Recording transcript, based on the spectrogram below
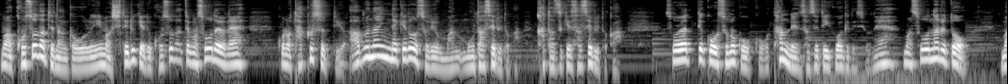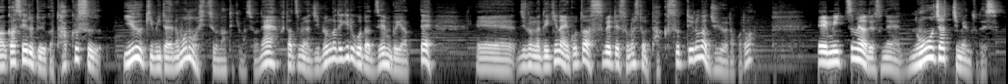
まあ子育てなんか俺今してるけど、子育てもそうだよね。この託すっていう危ないんだけど、それをま持たせるとか、片付けさせるとか、そうやってこうその子をこう鍛錬させていくわけですよね。まあそうなると、任せるというか託す勇気みたいなものも必要になってきますよね。二つ目は自分ができることは全部やって、えー、自分ができないことは全てその人に託すっていうのが重要なこと。えー、三つ目はですね、ノージャッジメントです。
